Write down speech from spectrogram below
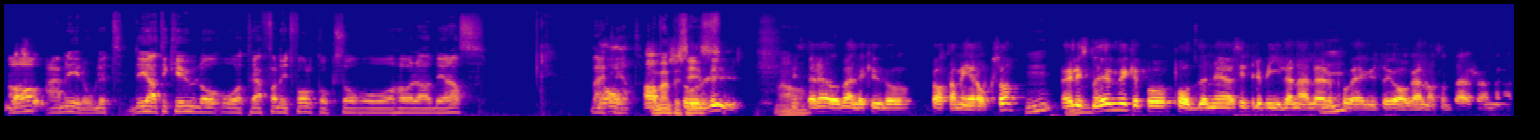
Bara ja skoj. nej, men det är roligt. Det är ju alltid kul att, att träffa nytt folk också och höra deras verklighet. Ja, Ja, men precis. absolut. Ja. Visst är det väldigt kul att prata mer också. Mm. Jag lyssnar ju mycket på podden när jag sitter i bilen eller Mm. på väg ut och jagar eller något sånt där. Så jag menar,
